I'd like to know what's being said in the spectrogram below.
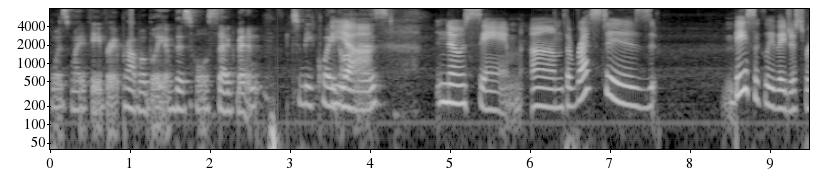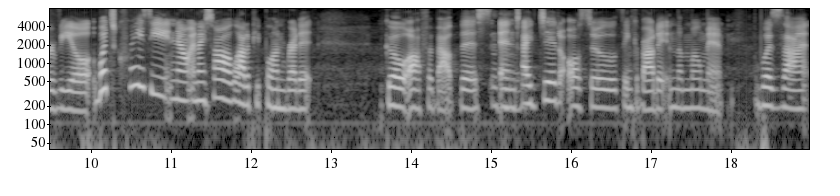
was my favorite, probably, of this whole segment. To be quite Yeah. honest. No, same. Um, the rest is basically they just reveal what's crazy now, and I saw a lot of people on Reddit go off about this, and I did also think about it in the moment. Was that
